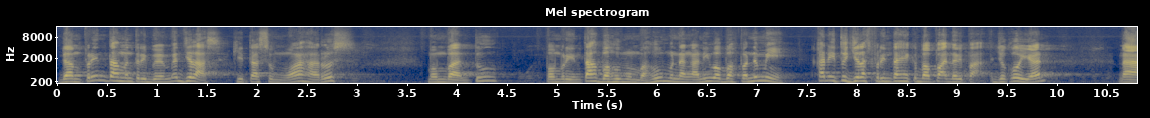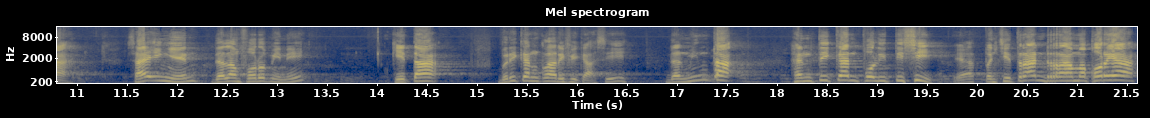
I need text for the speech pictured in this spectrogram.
dan perintah menteri BUMN jelas, kita semua harus membantu pemerintah bahu membahu menangani wabah pandemi. Kan itu jelas perintahnya ke Bapak dari Pak Jokowi kan? Nah, saya ingin dalam forum ini kita berikan klarifikasi dan minta hentikan politisi ya pencitraan drama Korea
